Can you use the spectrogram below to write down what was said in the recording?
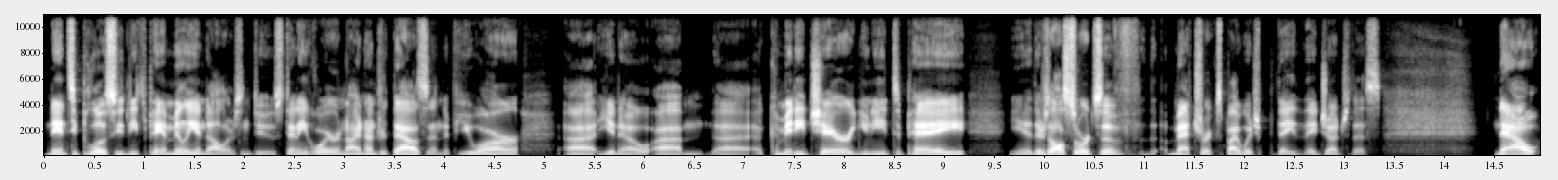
Nancy Pelosi needs to pay a million dollars in dues. Steny Hoyer nine hundred thousand. If you are, uh, you know, um, uh, a committee chair, you need to pay. You know, there's all sorts of metrics by which they they judge this. Now,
